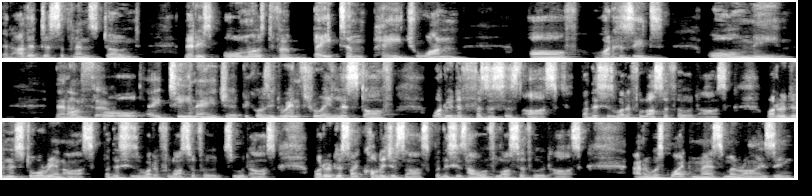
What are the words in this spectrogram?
that other disciplines don't, that is almost verbatim page one of what does it all mean? That awesome. unfold a teenager because it went through a list of what would a physicist ask? But this is what a philosopher would ask. What would an historian ask? But this is what a philosopher would ask. What would a psychologist ask? But this is how a philosopher would ask. And it was quite mesmerizing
